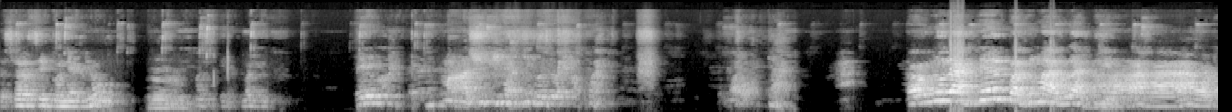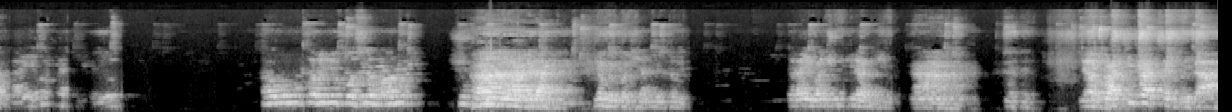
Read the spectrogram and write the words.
મસ્ત એ માં સુખી રાખજે બધું આપા મારો રાખજે. હા હા. આવું કર્યું પછી મારું શું રાખે, રાખે પછી આજે તમે જરા એવા સુખી રાખજો. હા સાચી વાત છે બેટા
